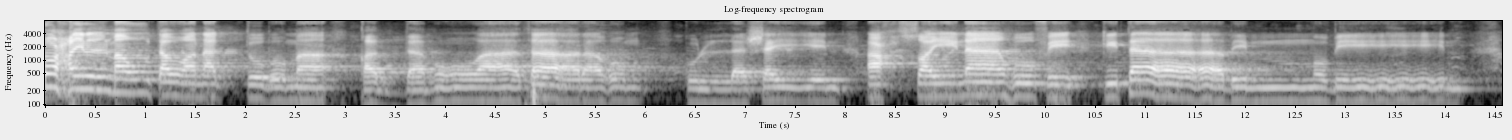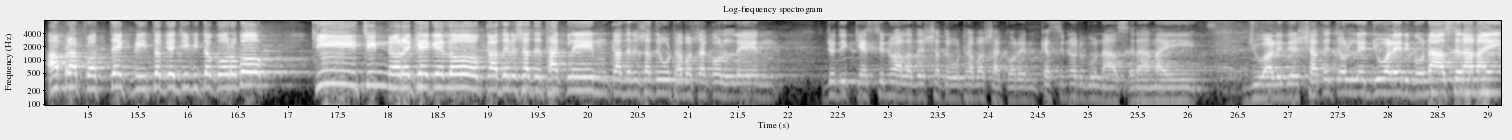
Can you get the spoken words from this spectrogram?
নুহিল মাউতা ওয়া নাকতুবু মা قدموا وآثارهم কুল্লা শাইইন আহসাইনাহু ফি কিতাবিম মুবিন আমরা প্রত্যেক মৃতকে জীবিত করব। কি চিহ্ন রেখে গেল? কাদের সাথে থাকলেন? কাদের সাথে উঠা বসা করলেন? যদি ক্যাসিনো আলাদের সাথে উঠা বাসা করেন, ক্যাসিনোর গুণা আছে না নাই? জুয়ারিদের সাথে চললে জুয়ারির গুণা আছে না নাই?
